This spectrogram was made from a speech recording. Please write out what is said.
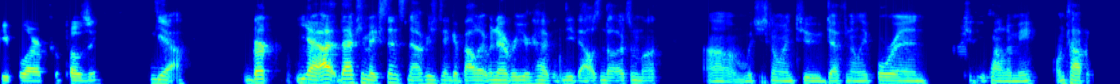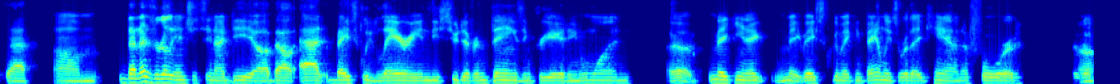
people are proposing. Yeah, that yeah that actually makes sense now because you think about it. Whenever you're having the thousand dollars a month, um, which is going to definitely pour in to the economy. On top of that, um, that is a really interesting idea about add, basically layering these two different things and creating one, uh, making a make, basically making families where they can afford uh,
